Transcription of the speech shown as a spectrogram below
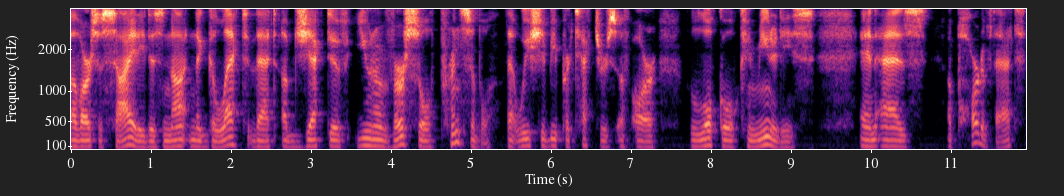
of our society does not neglect that objective universal principle that we should be protectors of our local communities. And as a part of that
